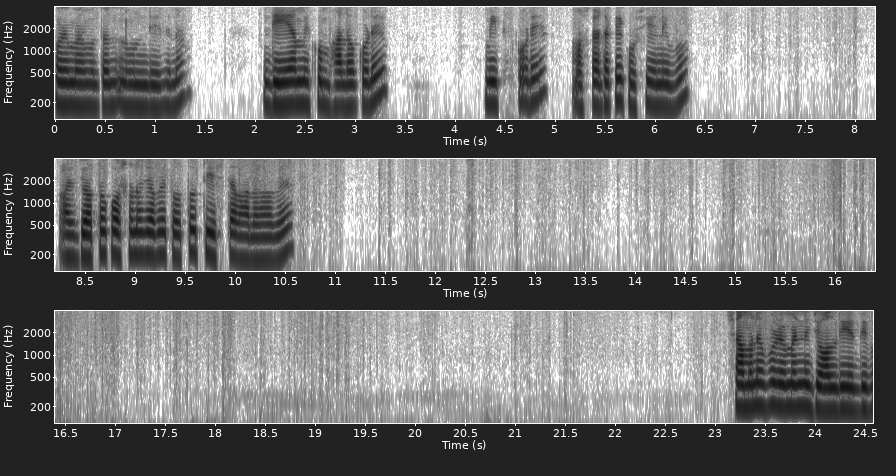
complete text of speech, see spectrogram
পরিমাণ মতো নুন দিয়ে দিলাম। দিয়ে আমি খুব ভালো করে মিক্স করে মশলাটাকে কষিয়ে নিব। আর যত কষানো যাবে তত টেস্টটা ভালো হবে। সামান্য পরিমাণে জল দিয়ে দিব।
